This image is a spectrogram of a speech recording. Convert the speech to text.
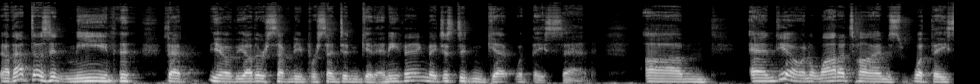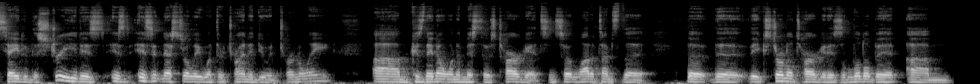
Now that doesn't mean that you know the other 70% didn't get anything. They just didn't get what they said. Um, and you know, and a lot of times what they say to the street is is isn't necessarily what they're trying to do internally because um, they don't want to miss those targets. And so a lot of times the the the the external target is a little bit um,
